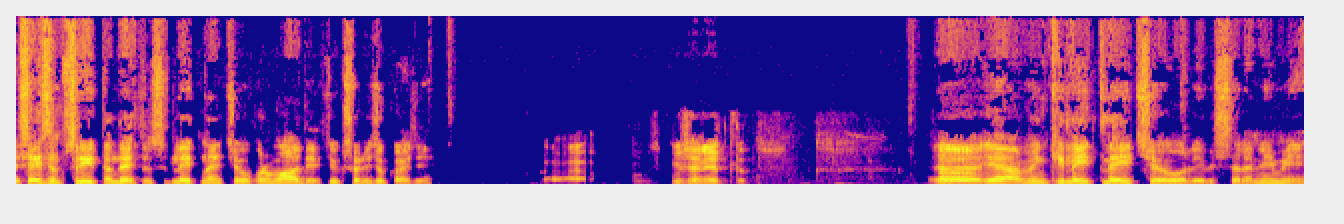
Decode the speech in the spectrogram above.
Sesame Street on tehtud siis Late Night Show formaadis, üks oli sihuke asi uh,. kui sa nii ütled uh,. jaa, mingi Late Late Show oli vist selle nimi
